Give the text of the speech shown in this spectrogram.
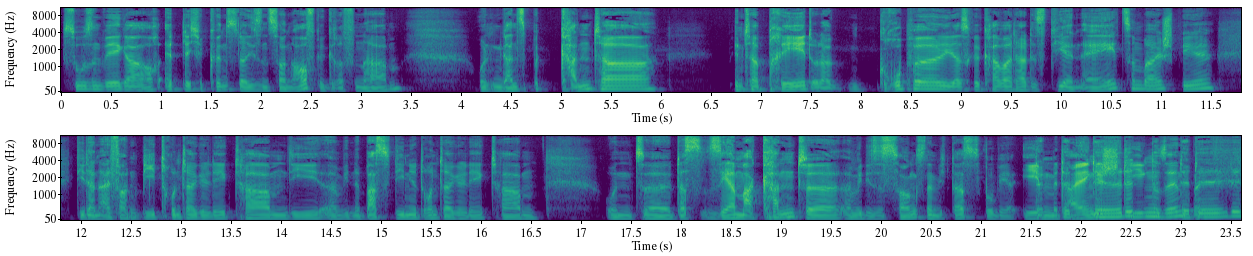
Susan Vega auch etliche Künstler diesen Song aufgegriffen haben. Und ein ganz bekannter Interpret oder Gruppe, die das gecovert hat, ist DNA zum Beispiel, die dann einfach einen Beat drunter gelegt haben, die irgendwie eine Basslinie drunter gelegt haben. Und äh, das sehr markante irgendwie dieses Songs, nämlich das, wo wir eben mit eingestiegen sind. ne?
